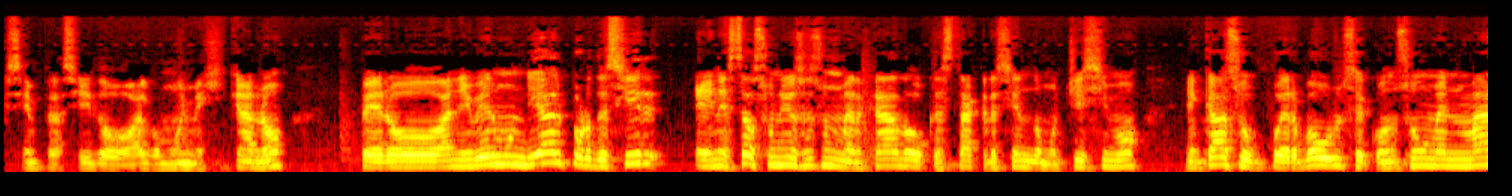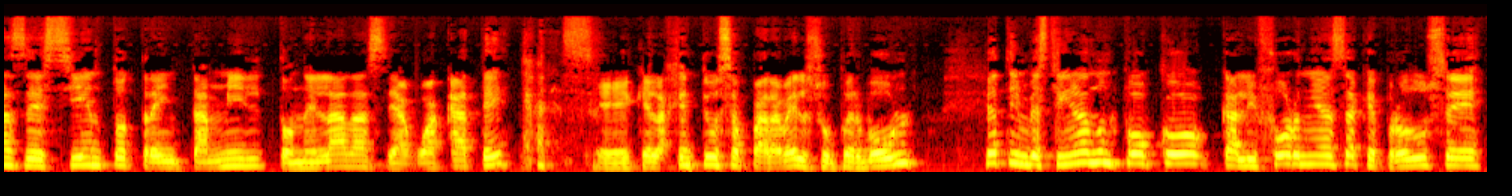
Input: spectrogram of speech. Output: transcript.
siempre ha sido algo muy mexicano, pero a nivel mundial, por decir, en Estados Unidos es un mercado que está creciendo muchísimo. En cada Super Bowl se consumen más de 130 mil toneladas de aguacate eh, que la gente usa para ver el Super Bowl. Fíjate, investigando un poco, California es la que produce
